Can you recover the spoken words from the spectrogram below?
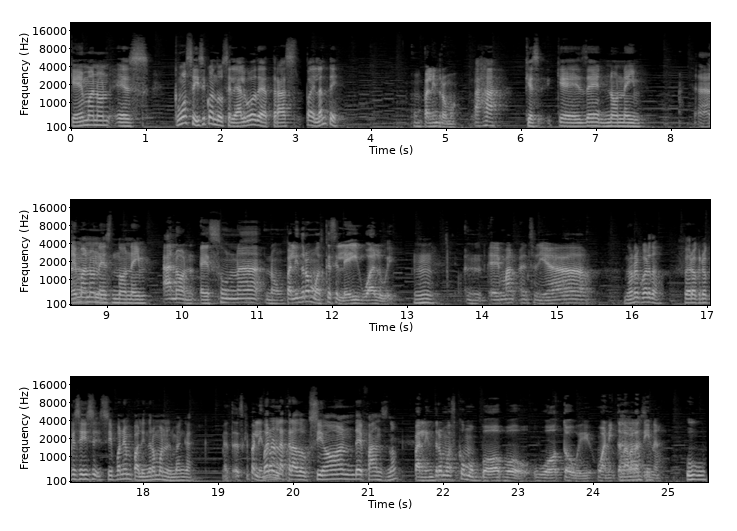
Que Emanon es... ¿Cómo se dice cuando se lee algo de atrás para adelante? Un palíndromo. Ajá. Que es, que es de no name. Ah, Emanon es no name. Ah, no, es una. No, un palíndromo es que se lee igual, güey. Mm, Eman sería. no recuerdo. Pero creo que sí, sí, sí ponen palíndromo en el manga. Es que palíndromo. Bueno, en la traducción de fans, ¿no? palíndromo es como Bob o Otto, güey. Juanita la Ah, baratina. U.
